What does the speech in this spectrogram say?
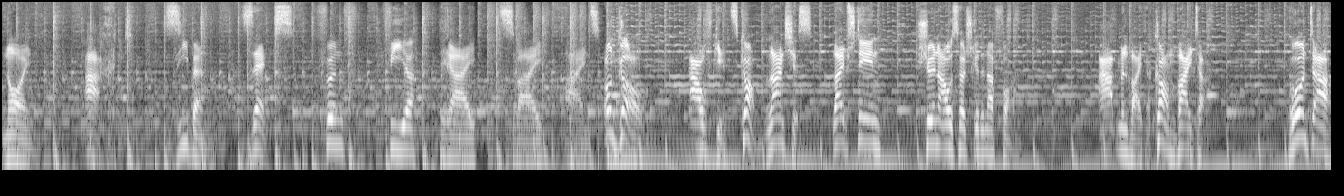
9, 8, 7, 6, 5, 4, 3, 2, 1 und go! Auf geht's. Komm, Lunches. Bleib stehen. Schöne Ausfallschritte nach vorn. Atmen weiter. Komm, weiter. Runter,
